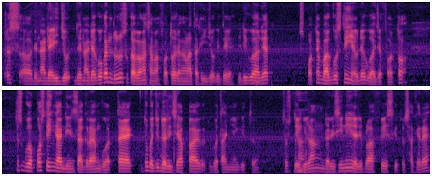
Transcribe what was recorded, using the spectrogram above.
terus eh, dan ada hijau dan ada gue kan dulu suka banget sama foto dengan latar hijau gitu ya. Jadi gue lihat spotnya bagus nih ya udah gue ajak foto. Terus gue posting kan di Instagram gue tag itu baju dari siapa? Gue tanya gitu. Terus dia Ah. bilang dari sini dari Plavis gitu. Terus akhirnya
